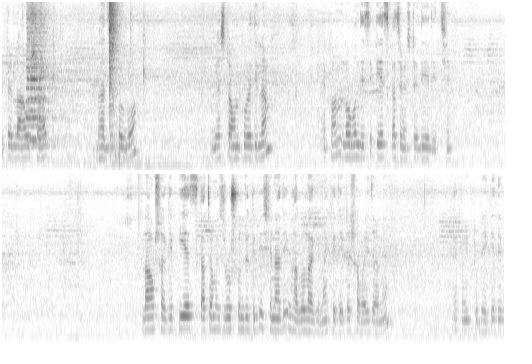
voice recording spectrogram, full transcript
এটা লাউ শাক ভাজি করব। গ্যাসটা অন করে দিলাম। এখন লবণ দিয়েছি, পেঁয়াজ, কাঁচামরিচটা দিয়ে দিচ্ছি। লাউ শাকে পেঁয়াজ, কাঁচামরিচ, রসুন যদি বেশি না দিই, ভালো লাগে না খেতে, এটা সবাই জানে। এখন একটু ঢেকে দেব।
